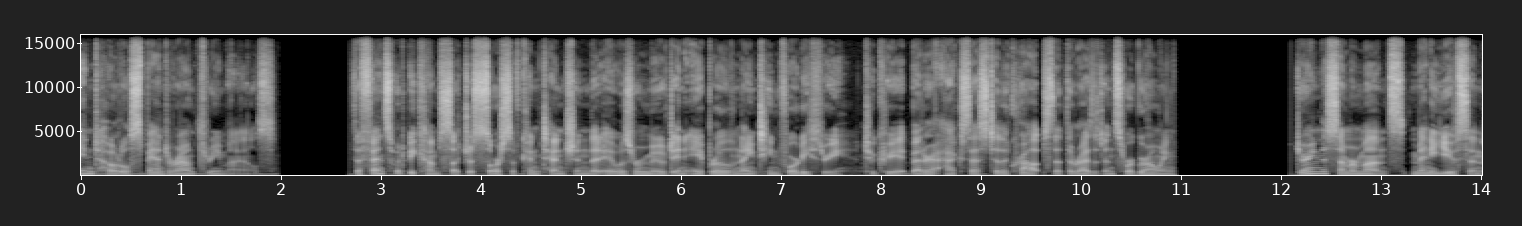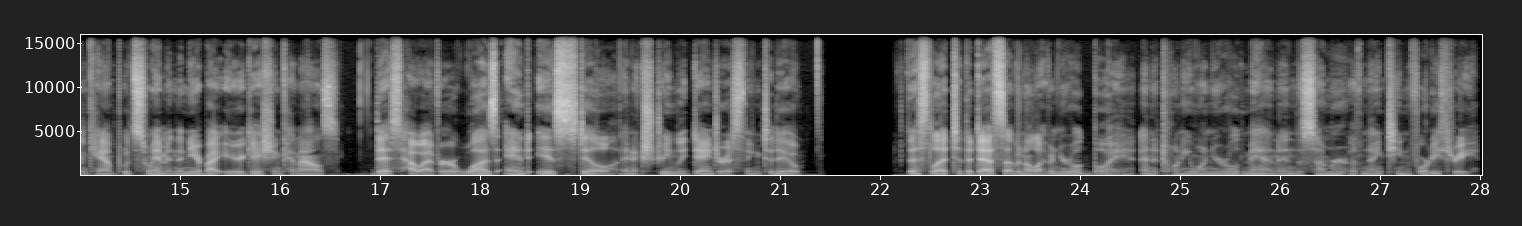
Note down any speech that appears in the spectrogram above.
in total spanned around three miles. The fence would become such a source of contention that it was removed in April of 1943 to create better access to the crops that the residents were growing. During the summer months, many youths in the camp would swim in the nearby irrigation canals. This, however, was and is still an extremely dangerous thing to do. This led to the deaths of an 11 year old boy and a 21 year old man in the summer of 1943.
